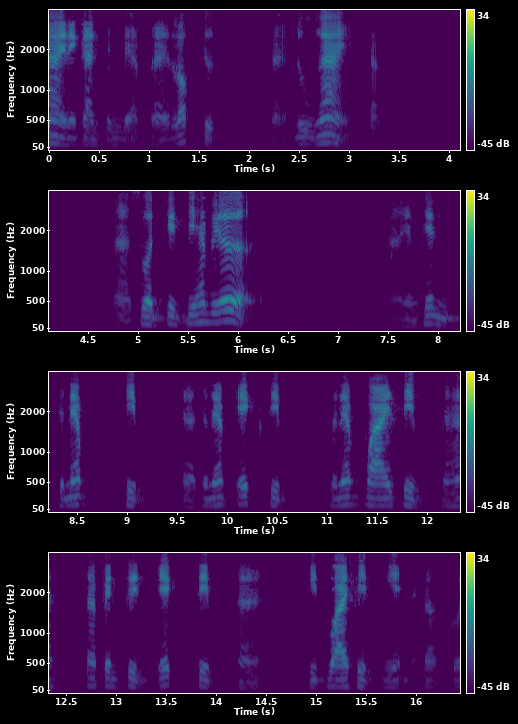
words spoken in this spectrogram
ง่ายในการเขียนแบบล็อกจุดดูง่ายครับ ส่วนกริด behavior อย่างเช่น snap 10 snap x 10 snap y 10นะฮะถ้าเป็นกริด x 10กริด y 10เงี้ยนะครับก็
